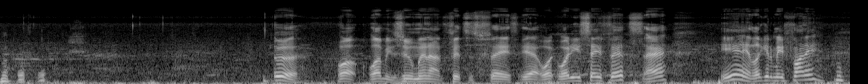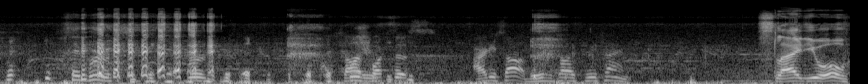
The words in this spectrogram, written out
Ugh. Well, let me zoom in on Fitz's face. Yeah. What, what do you say, Fitz? Huh? He ain't looking at me funny. Hey Bruce. Bruce, Saw Bruce, watch this. I already saw it, dude. I saw it three times. Slide you over.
